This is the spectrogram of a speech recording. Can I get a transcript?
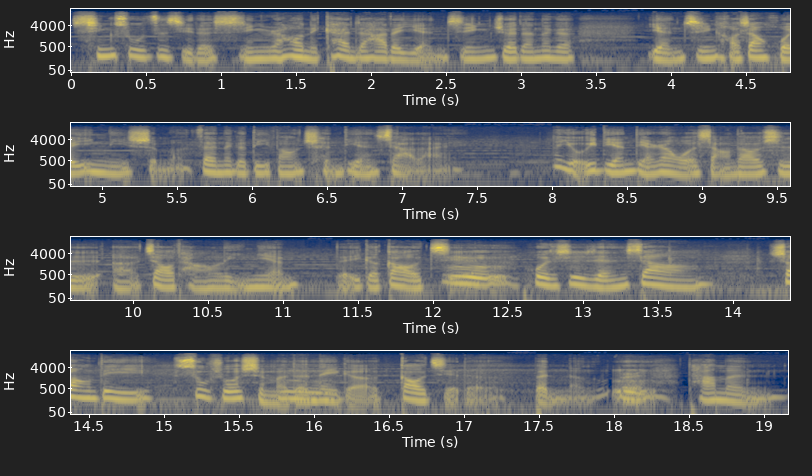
倾诉自己的心，然后你看着他的眼睛，觉得那个眼睛好像回应你什么，在那个地方沉淀下来。那有一点点让我想到是呃，教堂里面的一个告解，嗯、或者是人像。上帝诉说什么的那个告解的本能，嗯、而他们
